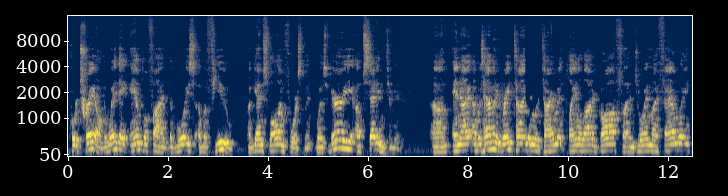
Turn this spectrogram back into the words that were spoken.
portrayal, the way they amplified the voice of a few against law enforcement, was very upsetting to me. Um, and I, I, was having a great time in retirement, playing a lot of golf, uh, enjoying my family.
